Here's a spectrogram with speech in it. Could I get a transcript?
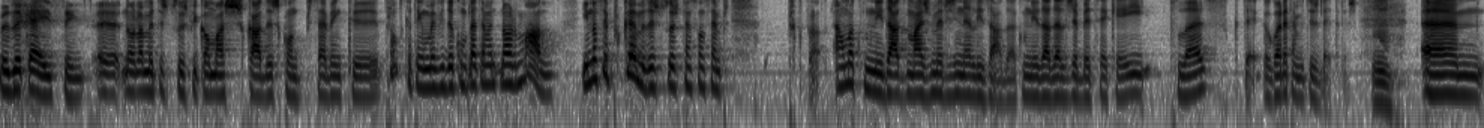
Mas é que é isso, sim. Uh, normalmente as pessoas ficam mais chocadas quando percebem que, pronto, que eu tenho uma vida completamente normal. E não sei porquê, mas as pessoas pensam sempre, porque pronto, há uma comunidade mais marginalizada, a comunidade LGBTQI, que agora tem muitas letras. Hum. Um,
